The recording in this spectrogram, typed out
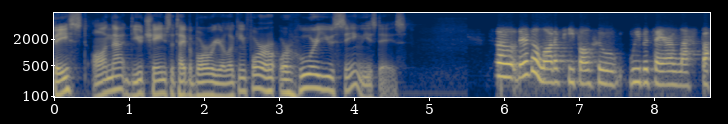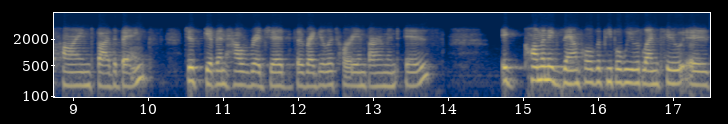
based on that? Do you change the type of borrower you're looking for, or, or who are you seeing these days? So there's a lot of people who we would say are left behind by the banks, just given how rigid the regulatory environment is. A common examples of people we would lend to is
